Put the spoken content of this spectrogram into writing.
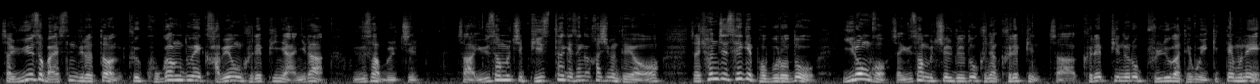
자 위에서 말씀드렸던 그 고강도의 가벼운 그래핀이 아니라 유사 물질. 자 유사물질 비슷하게 생각하시면 돼요. 자 현재 세계 법으로도 이런 거, 자 유사물질들도 그냥 그래핀, 자 그래핀으로 분류가 되고 있기 때문에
